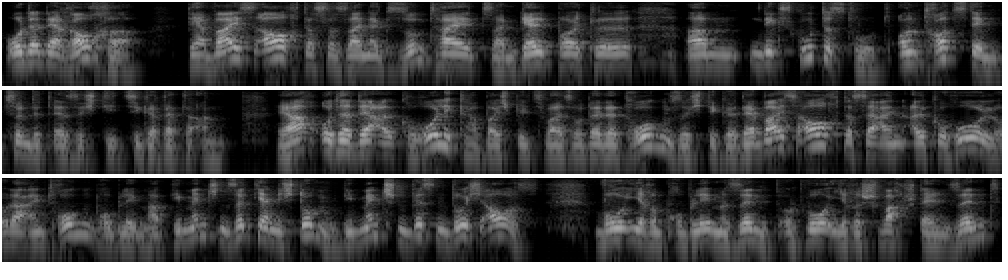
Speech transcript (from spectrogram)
Oder der Raucher, der weiß auch, dass er seiner Gesundheit, seinem Geldbeutel ähm, nichts Gutes tut. Und trotzdem zündet er sich die Zigarette an. Ja, oder der Alkoholiker beispielsweise oder der Drogensüchtige, der weiß auch, dass er ein Alkohol- oder ein Drogenproblem hat. Die Menschen sind ja nicht dumm. Die Menschen wissen durchaus, wo ihre Probleme sind und wo ihre Schwachstellen sind.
